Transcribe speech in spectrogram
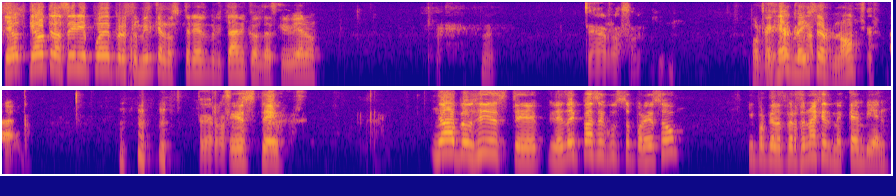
¿Qué, otra serie puede presumir que los tres británicos la escribieron? Tienes razón. Porque Hellblazer no. Ah. Tienes razón. Este. No, pero sí, este, le doy pase justo por eso. Y porque los personajes me caen bien.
